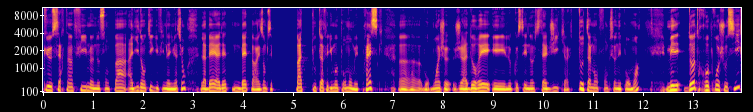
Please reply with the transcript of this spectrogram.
que certains films ne sont pas à l'identique du film d'animation. La Belle et la Bête, par exemple, c'est pas tout à fait du mot pour mot, mais presque. Euh, bon, moi, j'ai adoré et le côté nostalgique a totalement fonctionné pour moi. Mais d'autres reprochent aussi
